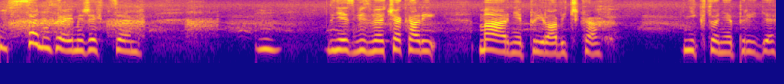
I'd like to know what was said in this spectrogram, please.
No, Samozrejme, že chcem. Hm, Dnes by sme čakali márne pri lavičkách. Nikto nepríde.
